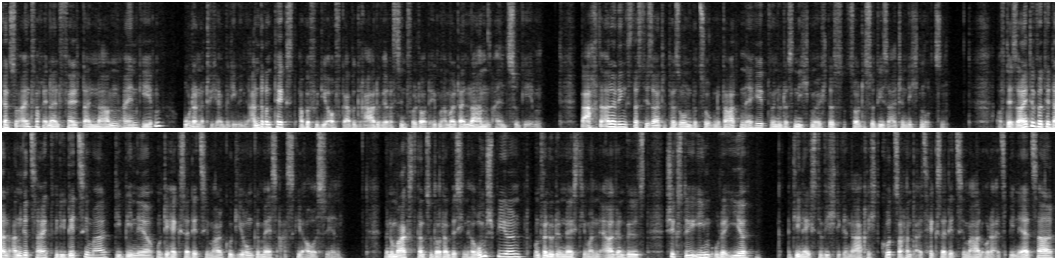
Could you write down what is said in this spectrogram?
kannst du einfach in ein Feld deinen Namen eingeben oder natürlich einen beliebigen anderen Text, aber für die Aufgabe gerade wäre es sinnvoll, dort eben einmal deinen Namen einzugeben. Beachte allerdings, dass die Seite personenbezogene Daten erhebt. Wenn du das nicht möchtest, solltest du die Seite nicht nutzen. Auf der Seite wird dir dann angezeigt, wie die Dezimal-, die Binär- und die Hexadezimalkodierung gemäß ASCII aussehen. Wenn du magst, kannst du dort ein bisschen herumspielen und wenn du demnächst jemanden ärgern willst, schickst du ihm oder ihr die nächste wichtige Nachricht kurzerhand als Hexadezimal oder als Binärzahl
